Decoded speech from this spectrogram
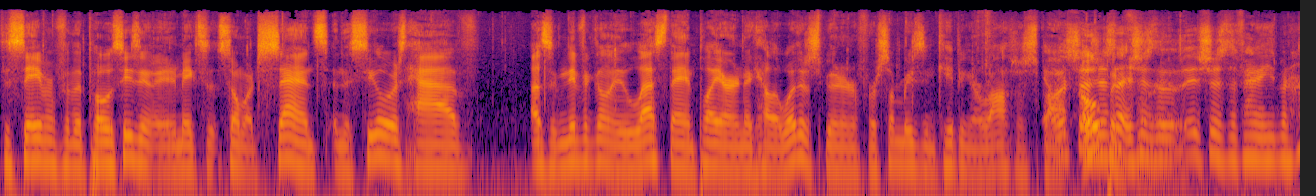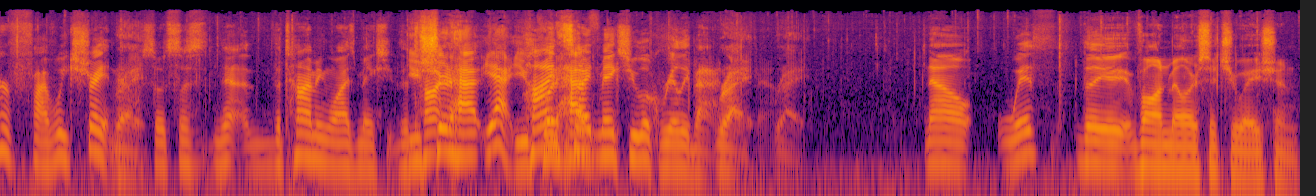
to save him for the postseason. It makes it so much sense, and the Steelers have. A significantly less than player in Ahkello Witherspoon, and for some reason keeping a roster spot It's open. just, it's, just, the, it's just the fact he's been hurt for five weeks straight now. Right. So it's just the timing wise makes you. The You should have- yeah, you hindsight have- makes you look really bad. right, now. right. Now with the Von Miller situation,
